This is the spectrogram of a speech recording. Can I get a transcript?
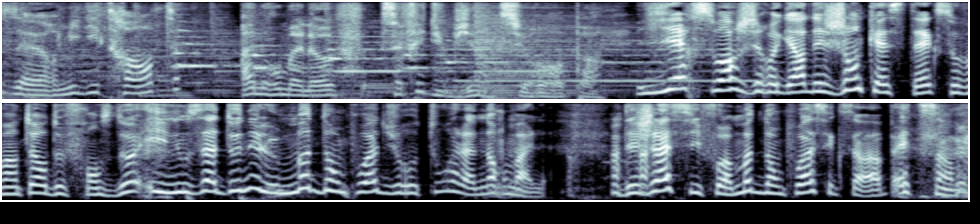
11h30. Anne Romanoff, ça fait du bien sur Europe Hier soir, j'ai regardé Jean Castex au 20h de France 2 et il nous a donné le mode d'emploi du retour à la normale. Déjà, s'il faut un mode d'emploi, c'est que ça va pas être simple.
